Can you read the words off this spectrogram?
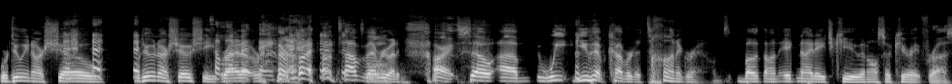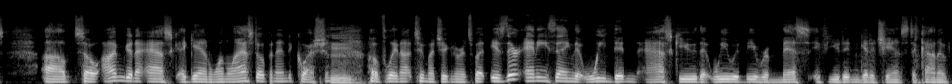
we're doing our show. we're doing our show sheet right, up, right on top of everybody. All right, so um, we you have covered a ton of grounds, both on Ignite HQ and also Curate for Us. Um, so I'm going to ask again one last open-ended question Hmm. hopefully not too much ignorance but is there anything that we didn't ask you that we would be remiss if you didn't get a chance to kind of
